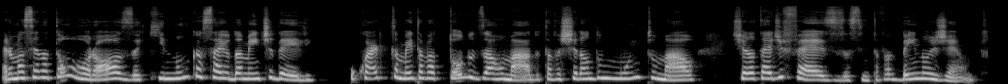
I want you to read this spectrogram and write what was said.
Era uma cena tão horrorosa que nunca saiu da mente dele. O quarto também estava todo desarrumado, estava cheirando muito mal, cheiro até de fezes, assim, estava bem nojento.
